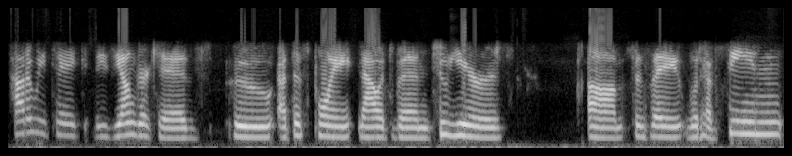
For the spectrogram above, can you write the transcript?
how do we take these younger kids who at this point now it's been two years um, since they would have seen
